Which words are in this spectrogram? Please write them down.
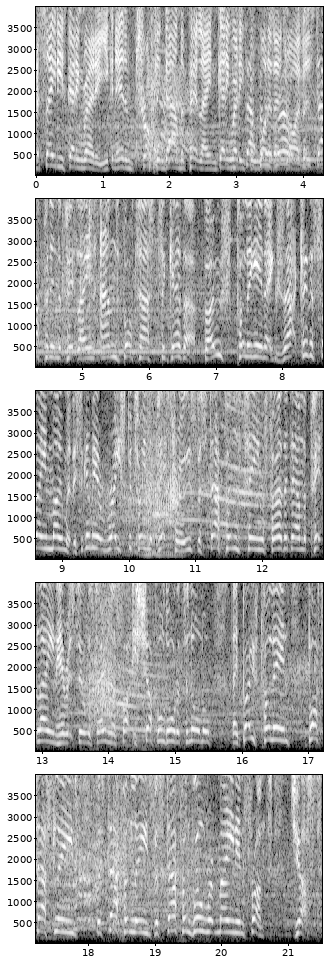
Mercedes getting ready. You can hear them trotting down the pit lane, getting ready Verstappen for one of their well. drivers. Verstappen in the pit lane and Bottas together, both pulling in at exactly the same moment. This is going to be a race between the pit crews. Verstappen's team further down the pit lane here at Silverstone in a slightly shuffled order to normal. They both pull in. Bottas leaves. Verstappen leads. Verstappen will remain in front just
